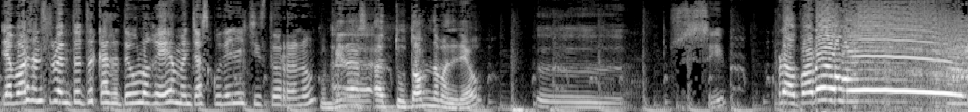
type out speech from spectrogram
Llavors ens trobem tots a casa teu, Oleguer, a menjar escudella i xistorra, no? Convides a tothom de Manlleu? uh, sí. Prepareu-vos!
